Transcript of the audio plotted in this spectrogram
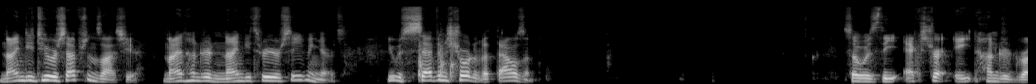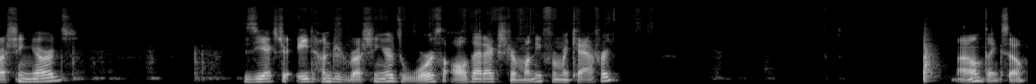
92 receptions last year 993 receiving yards. He was seven short of a thousand. So is the extra 800 rushing yards is the extra 800 rushing yards worth all that extra money for McCaffrey I don't think so.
